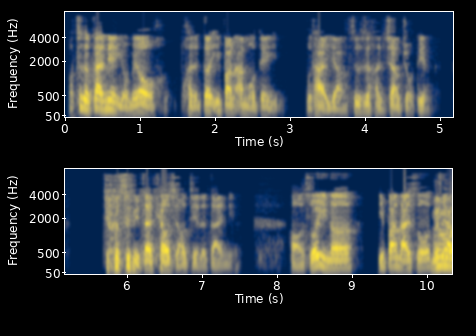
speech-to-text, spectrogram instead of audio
哦，这个概念有没有很跟一般的按摩店不太一样？是不是很像酒店？就是你在挑小姐的概念，哦，所以呢，一般来说，没有没有，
